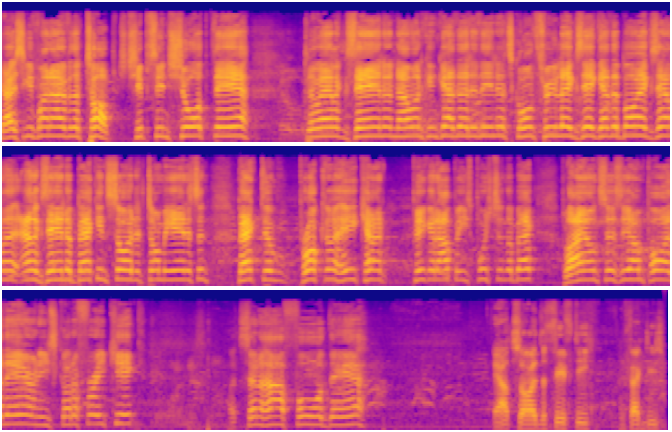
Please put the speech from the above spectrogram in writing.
Goes to give one over the top. Chips in short there to Alexander. No one can gather it in. It's gone through legs there. Gathered by Alexander. Alexander back inside to Tommy Anderson. Back to Proctor. He can't pick it up. He's pushed in the back. Play on, says the umpire there, and he's got a free kick. At centre half forward there. outside the 50. In fact, he's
